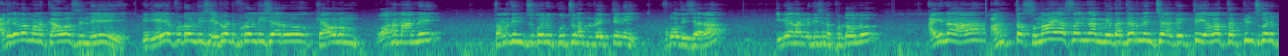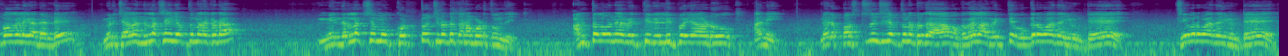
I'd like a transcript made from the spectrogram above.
అది కదా మనకు కావాల్సింది. మీరు ఏ ఏ ఫోటోలు తీసి ఎటువంటి ఫోటోలు తీశారు? కేవలం వాహనాన్ని తలదించుకొని కూర్చున్నటువంటి వ్యక్తిని ఫోటో తీశారా? ఇవేనా మీరు తీసిన ఫోటోలు? అయినా అంత సునాయాసంగా మీ దగ్గర నుంచి ఆ వ్యక్తి ఎలా తప్పించుకొని పోగలిగాడండి? మీరు చాలా నిర్లక్ష్యంగా చెప్తున్నారు అక్కడ. మీ నిర్లక్ష్యము కొట్టొచ్చినట్టు కనబడుతుంది. అంతలోనే ఆ వ్యక్తి వెళ్ళిపోయాడు అని. నేను ఫస్ట్ నుంచి చెప్తున్నట్టుగా ఒకవేళ ఆ వ్యక్తి ఉగ్రవాది అయి ఉంటే తీవ్రవాది అయి ఉంటే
